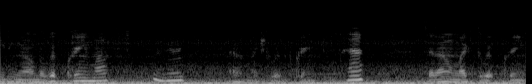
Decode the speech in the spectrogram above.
Eating all the whipped cream off? Mm-hmm. I don't like the whipped cream. Huh? said I don't like the whipped cream.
